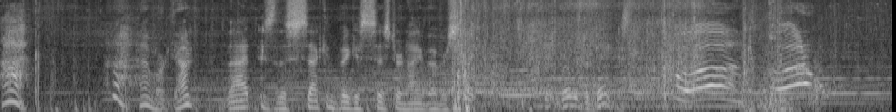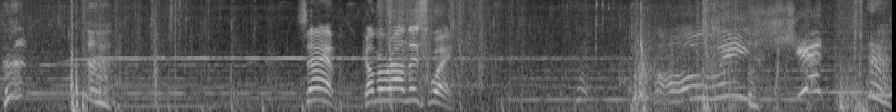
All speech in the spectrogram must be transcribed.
Ah, that worked out. That is the second biggest cistern I've ever seen. Where was the biggest? Come around this way. Holy shit!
